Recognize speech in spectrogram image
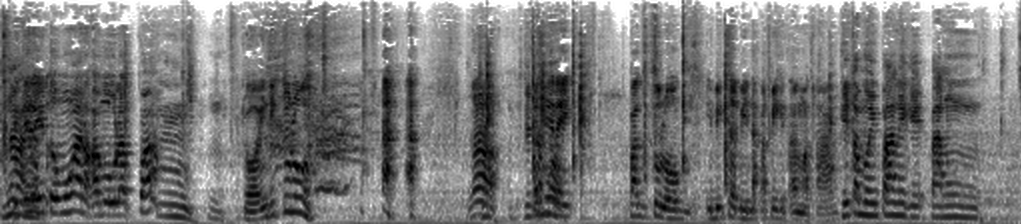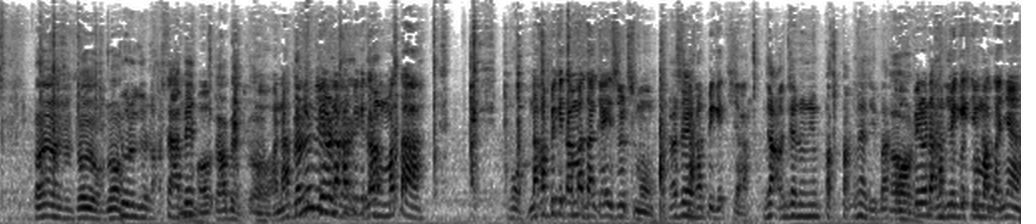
Na, Hindi ano, dito mo nga, nakamulat pa. Mm. Oh, hindi tulog. Na. kita Kasi mo, Ray, pag tulog, ibig sabihin nakapikit ang mata. kita mo yung panik eh, paano Paano natutulog, no? tulog yun, nakasabit. Oh, Sabit, Oh, oh. nakapikit, Ganun din pero nakapikit isda. ang mata. Oh. Nakapikit ang mata kaya search mo. Kasi- nakapikit siya. Nakaganon yung pakpak na, di ba? Oh, Oh, pero nakapikit yung mata niya.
